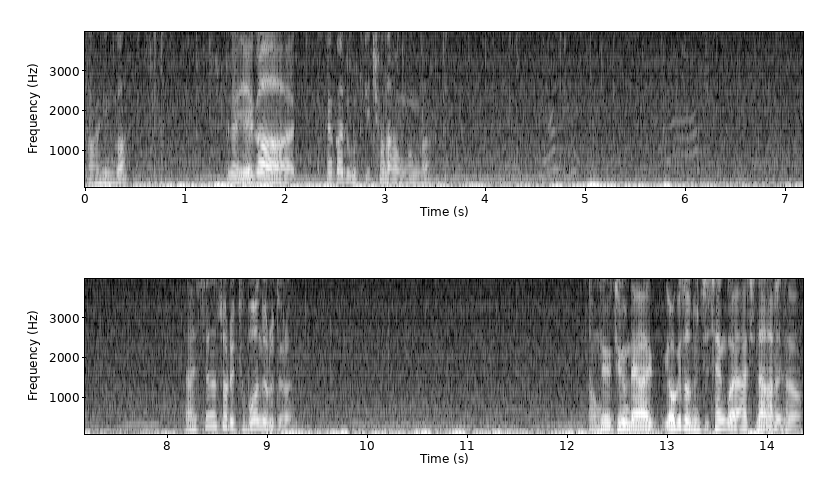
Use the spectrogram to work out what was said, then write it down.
아닌가? 그냥 얘가 해가지고 뛰쳐나온 건가? 난 쓰는 소리 두 번으로 들었. 지금, 지금 내가 여기서 눈치챈 거야 지나가면서.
